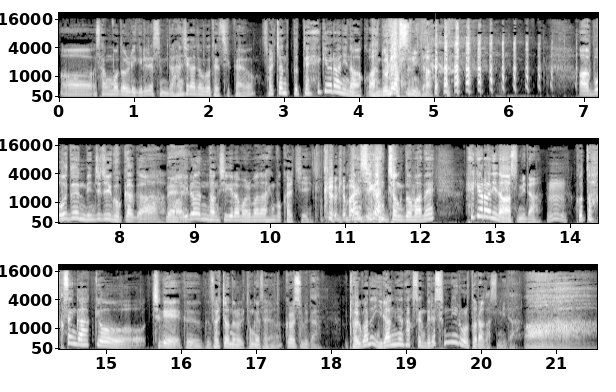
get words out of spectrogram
어, 상모 돌리기를 했습니다. 한 시간 정도 됐을까요? 설전 끝에 해결안이 나왔고, 아, 놀랍습니다. 아, 모든 민주주의 국가가 네. 어, 이런 방식이라면 얼마나 행복할지. 그러게 말입니다. 한 시간 정도 만에 해결안이 나왔습니다. 음, 그것도 학생과 학교 측의 그, 그 설전을 통해서요. 그렇습니다. 결과는 1학년 학생들의 승리로 돌아갔습니다. 아.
